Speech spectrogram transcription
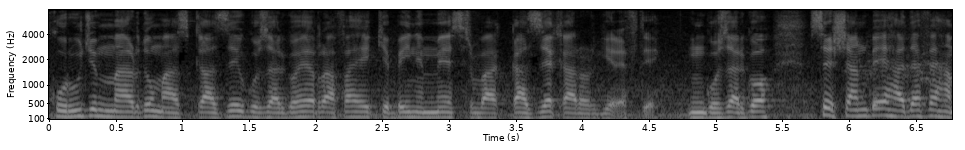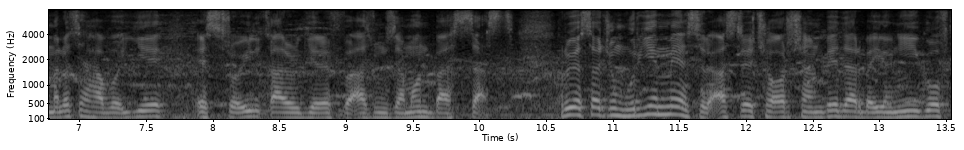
خروج مردم از غزه گذرگاه رفح که بین مصر و غزه قرار گرفته. این گذرگاه سه شنبه هدف حملات هوایی اسرائیل قرار گرفت و از اون زمان بسته است. ریاست جمهوری مصر عصر چهارشنبه در بیانیه‌ای گفت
